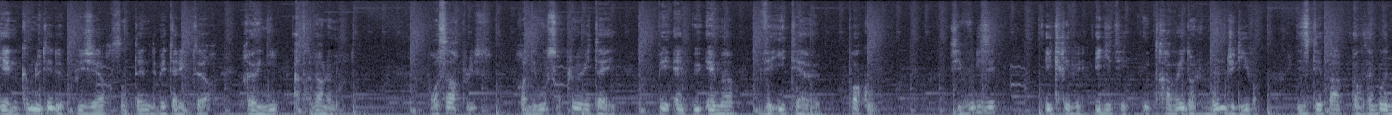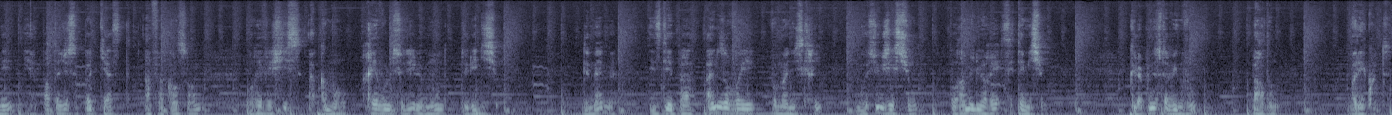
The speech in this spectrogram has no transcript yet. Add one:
et à une communauté de plusieurs centaines de bêta-lecteurs réunis à travers le monde. Pour en savoir plus, rendez-vous sur plumavitae, p l u m a v i t a e Si vous lisez, écrivez, éditez ou travaillez dans le monde du livre, n'hésitez pas à vous abonner et à partager ce podcast afin qu'ensemble, on réfléchisse à comment révolutionner le monde de l'édition. De même, n'hésitez pas à nous envoyer vos manuscrits ou vos suggestions pour améliorer cette émission. Que la pluie soit avec vous. Pardon. Bonne écoute.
